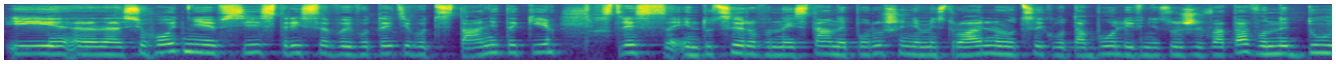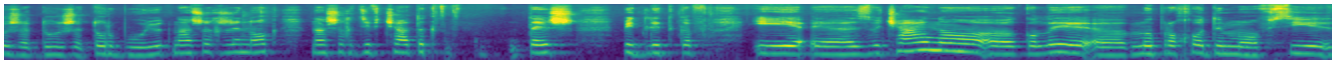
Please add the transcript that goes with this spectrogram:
І е, сьогодні всі стресові вот эти вот стані такі, стрес-індуцировані стани порушення менструального циклу та болі внизу живота, вони дуже-дуже турбують наших жінок, наших дівчаток, теж підлітків. І, е, звичайно, е, коли е, ми проходимо всі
